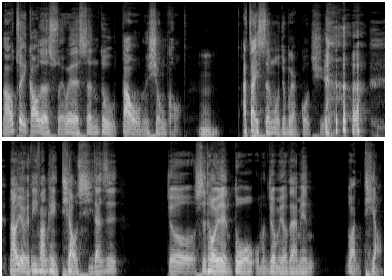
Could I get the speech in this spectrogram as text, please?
然后最高的水位的深度到我们胸口。嗯，啊，再深我就不敢过去了。然后有个地方可以跳溪，但是就石头有点多，我们就没有在那边乱跳。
